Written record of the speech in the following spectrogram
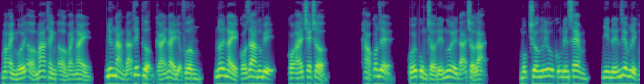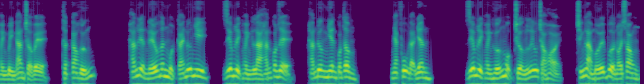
Mạc Ảnh mới ở Ma Thành ở vài ngày, nhưng nàng đã thích thượng cái này địa phương, nơi này có gia hương vị, có ái che chở. Hảo con rể, cuối cùng chờ đến ngươi đã trở lại. Mục Trường Lưu cũng đến xem, nhìn đến Diêm Lịch Hành bình an trở về, thật cao hứng. Hắn liền nếu hơn một cái nữ nhi, Diêm Lịch Hành là hắn con rể, hắn đương nhiên quan tâm. Nhạc phụ đại nhân. Diêm Lịch Hành hướng Mục Trường Lưu chào hỏi, chính là mới vừa nói xong,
